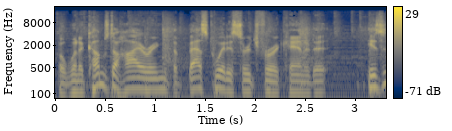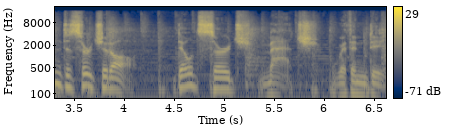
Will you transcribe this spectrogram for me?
But when it comes to hiring, the best way to search for a candidate isn't to search at all. Don't search match with Indeed.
